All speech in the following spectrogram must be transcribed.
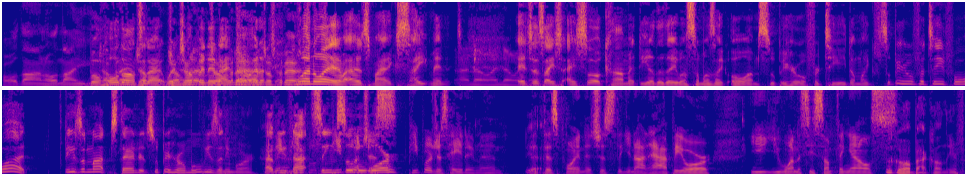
Hold on, hold on. You Well, hold on to that. We're jumping in. I jumping know. I know. jumping. Well, no, it's my excitement. I know, I know. I It's know. just I, I saw a comment the other day when someone's like, "Oh, I'm superhero fatigued." I'm like, "Superhero fatigued for what? These are not standard superhero movies anymore. I Have think you not seen people are Civil just, War? People are just hating, man. Yeah. At this point, it's just that you're not happy, or you, you want to see something else. We'll go back on the. If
